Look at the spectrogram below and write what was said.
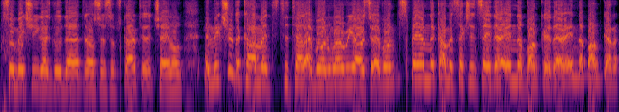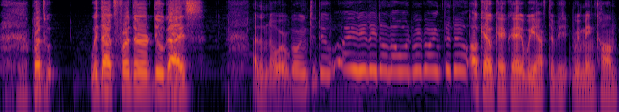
So make sure you guys go down and also subscribe to the channel. And make sure to comment to tell everyone where we are. So everyone spam the comment section, say they're in the bunker, they're in the bunker. But without further ado, guys, I don't know what we're going to do. I really don't know what we're going to do. Okay, okay, okay. We have to be remain calm,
